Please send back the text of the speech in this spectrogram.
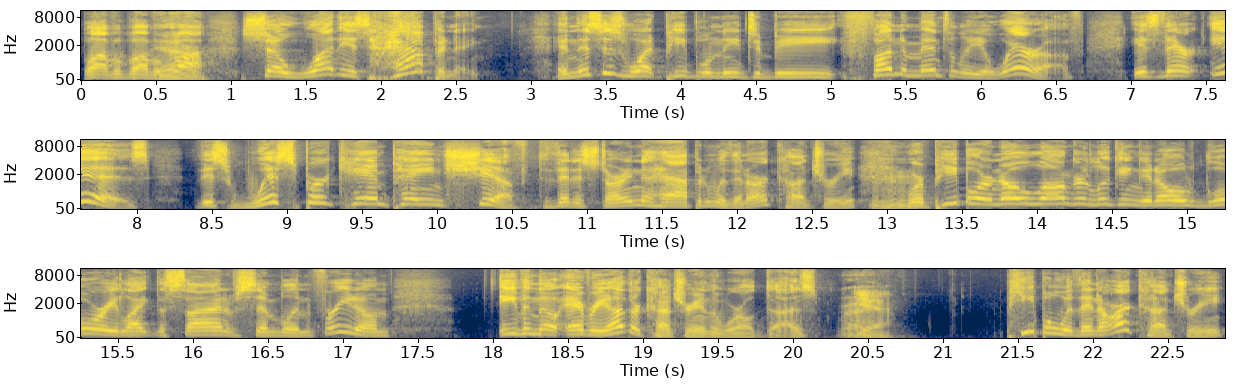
blah blah blah blah Yeah. blah. So what is happening? And this is what people need to be fundamentally aware of is there is this whisper campaign shift that is starting to happen within our country where people are no longer looking at old glory like the sign of symbol and freedom even though every other country in the world does Right. Yeah. people within our country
